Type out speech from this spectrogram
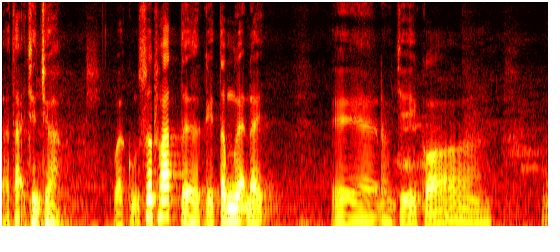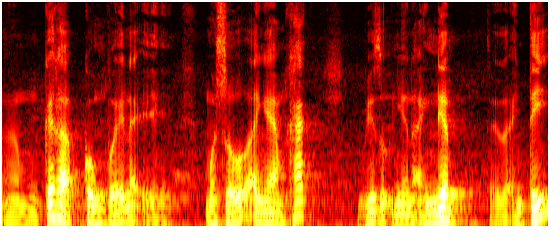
ở tại chiến trường và cũng xuất phát từ cái tâm nguyện đấy thì đồng chí có kết hợp cùng với lại một số anh em khác, ví dụ như là anh Niêm rồi anh Tý,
